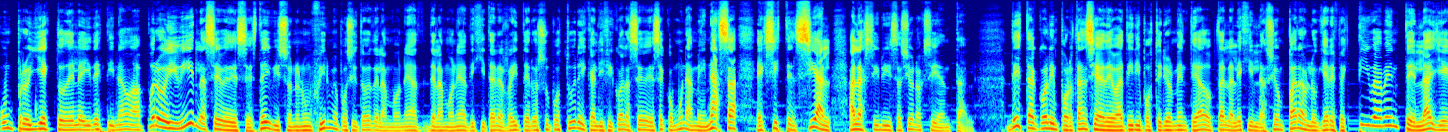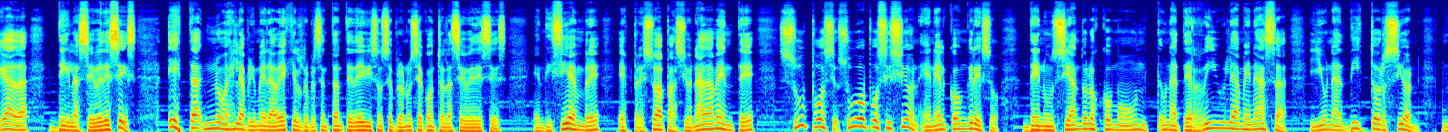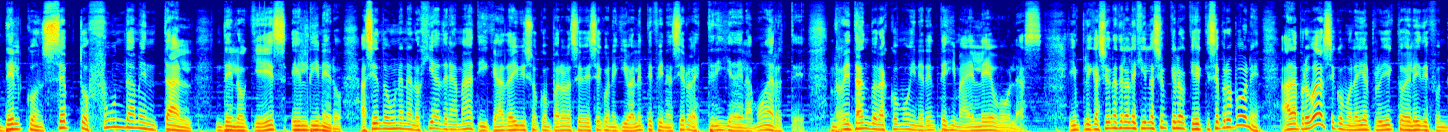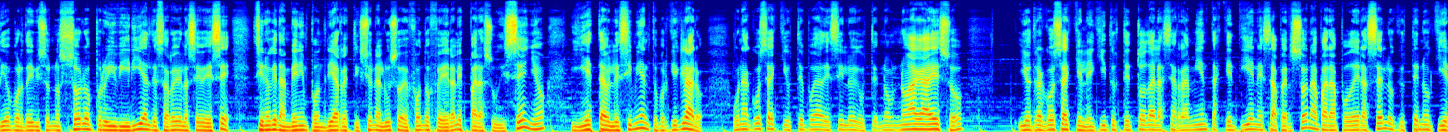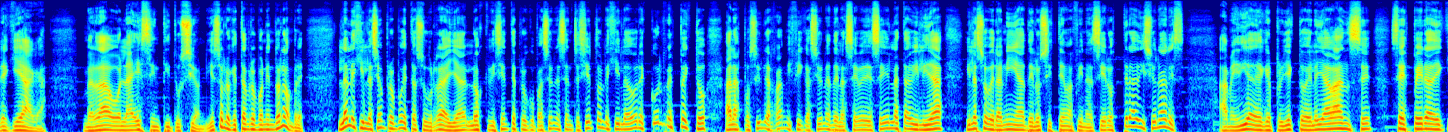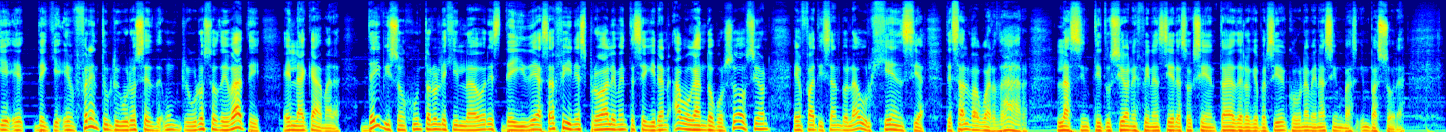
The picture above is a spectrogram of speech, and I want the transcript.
un proyecto de ley destinado a prohibir las CBDCs. Davison, en un firme opositor de las monedas, de las monedas digitales, reiteró su postura y calificó a la CBDC como una amenaza existencial a la civilización occidental. Destacó la importancia de debatir y posteriormente adoptar la legislación para bloquear efectivamente la llegada de las CBDCs. Esta no es la primera vez que el representante Davison se pronuncia contra las CBDCs. En diciembre expresó apasionadamente su, su oposición en el Congreso, denunciándolos como una terrible amenaza y una distorsión del concepto fundamental de lo que es el dinero. Haciendo una analogía dramática, Davison comparó la CBC con equivalente financiero a la estrella de la muerte, retándolas como inherentes y malévolas. Implicaciones de la legislación que, lo, que, se propone. Al aprobarse como ley el proyecto de ley difundido por Davison no solo prohibiría el desarrollo de la CBC, sino que también impondría restricción al uso de fondos federales para su diseño y establecimiento, porque claro, una cosa es que usted pueda decirle que usted no, no haga eso. Y otra cosa es que le quite usted todas las herramientas que tiene esa persona para poder hacer lo que usted no quiere que haga. ¿verdad? O la esa institución. Y eso es lo que está proponiendo el hombre. La legislación propuesta subraya los crecientes preocupaciones entre ciertos legisladores con respecto a las posibles ramificaciones de la CBDC en la estabilidad y la soberanía de los sistemas financieros tradicionales a medida que el proyecto de ley avance, se espera de que, eh, de que enfrente un riguroso, un riguroso debate en la Cámara. Davison, junto a los legisladores de ideas afines, probablemente seguirán abogando por su opción, enfatizando la urgencia de salvaguardar las instituciones financieras occidentales de lo que perciben como una amenaza invasora.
